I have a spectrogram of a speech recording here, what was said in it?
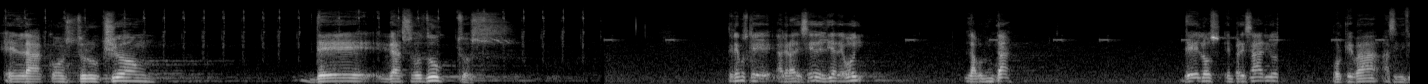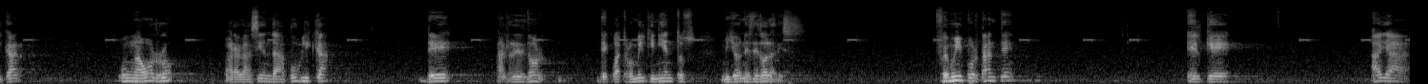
en la construcción de gasoductos. Tenemos que agradecer el día de hoy la voluntad de los empresarios porque va a significar un ahorro para la hacienda pública de alrededor de 4.500 millones de dólares. Fue muy importante el que haya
